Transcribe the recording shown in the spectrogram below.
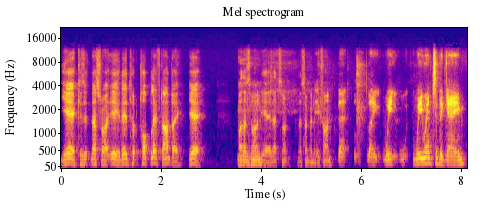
Yeah, because that's right. Yeah, they're top, top left, aren't they? Yeah. Oh, that's not. Mhm. Yeah, that's not. That's not going to be fun. That like we we went to the game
